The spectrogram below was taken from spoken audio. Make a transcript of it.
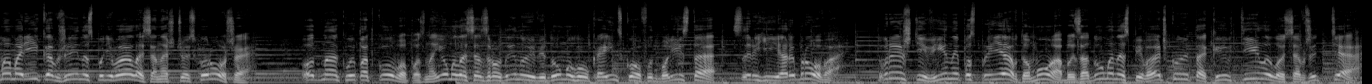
мама Ріка вже й не сподівалася на щось хороше. Однак випадково познайомилася з родиною відомого українського футболіста Сергія Реброва. Врешті він і посприяв тому, аби задумане співачкою таки втілилося в життя.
